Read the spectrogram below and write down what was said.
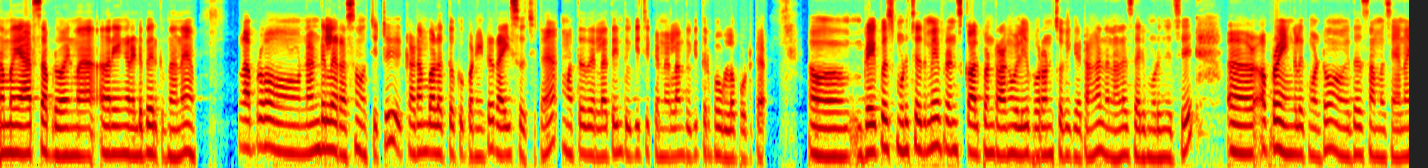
நம்ம யார் சாப்பிடுவா? இனிமே அதில் எங்கள் ரெண்டு பேருக்கு தானே? அப்புறம் நண்டில் ரசம் வச்சுட்டு கடம்பாலை தொக்கு பண்ணிவிட்டு ரைஸ் வச்சுட்டேன். மற்றது எல்லாத்தையும் தூக்கி சிக்கன் எல்லாம் தூக்கி திரும்ப உள்ளே போட்டுட்டேன். பிரேக்ஃபாஸ்ட் முடித்ததுமே ஃப்ரெண்ட்ஸ் கால் பண்ணுறாங்க வெளியே போகிறோன்னு சொல்லி கேட்டாங்க. அதனால் சரி முடிஞ்சிச்சு. அப்புறம் எங்களுக்கு மட்டும் இதை சமைச்சேன். ஏன்னா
